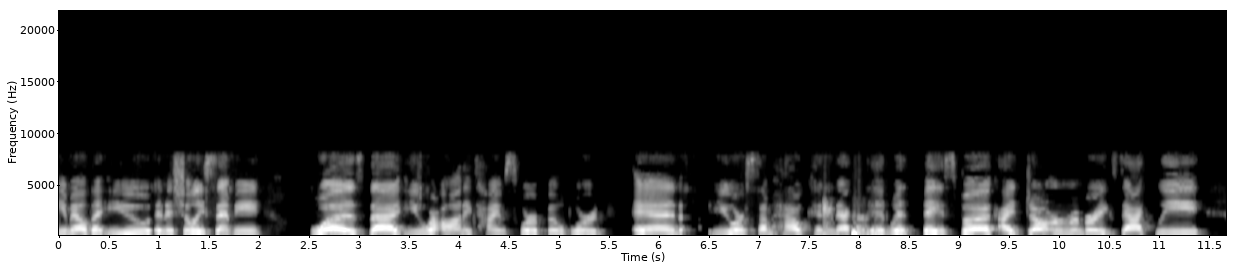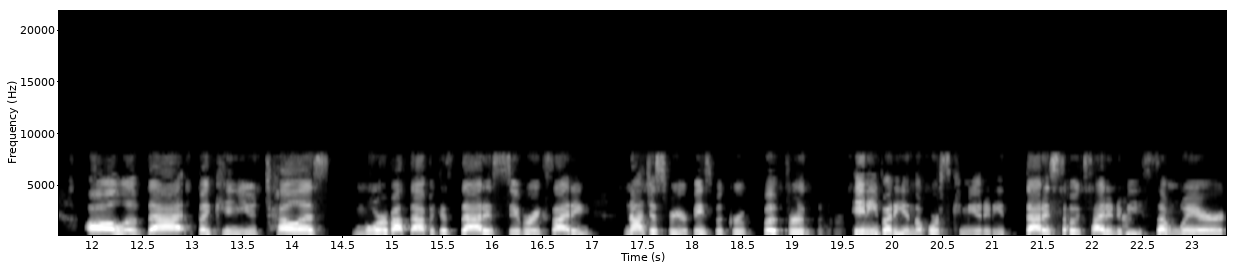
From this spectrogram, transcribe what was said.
email that you initially sent me was that you were on a Times Square billboard and you are somehow connected with Facebook. I don't remember exactly all of that, but can you tell us more about that? Because that is super exciting, not just for your Facebook group, but for anybody in the horse community. That is so exciting to be somewhere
